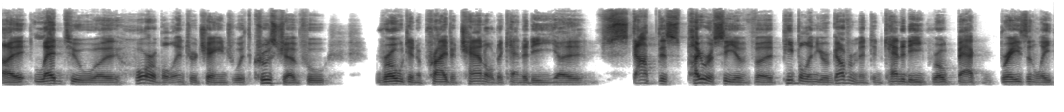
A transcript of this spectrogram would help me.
Uh, it led to a horrible interchange with Khrushchev, who wrote in a private channel to Kennedy, uh, stop this piracy of uh, people in your government. And Kennedy wrote back brazenly,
